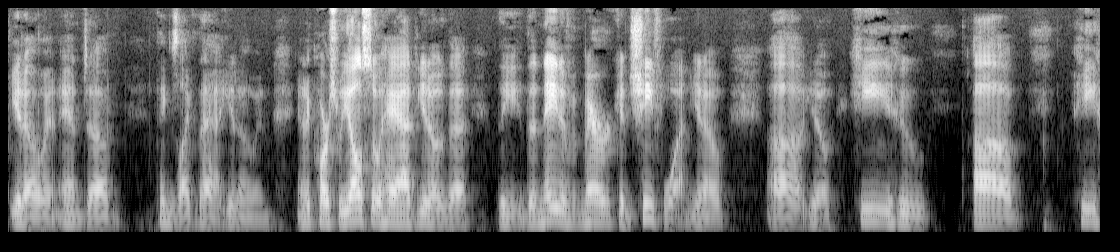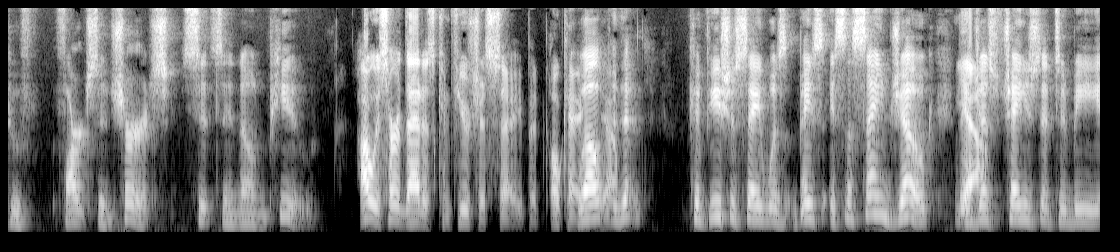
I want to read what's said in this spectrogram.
You know, and and um, things like that. You know, and and of course we also had you know the the the Native American chief one. You know, uh, you know he who uh, he who farts in church sits in own pew. I always heard that as Confucius say, but okay. Well, yeah. the, Confucius say was base. It's the same joke. They yeah. just changed it to be,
